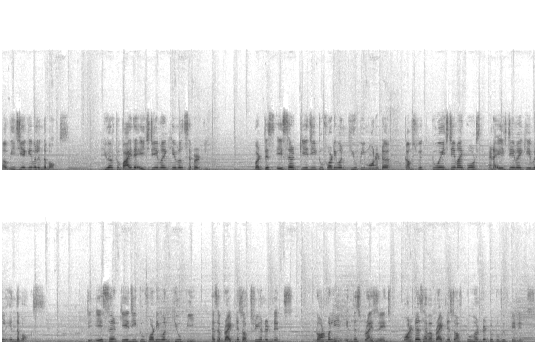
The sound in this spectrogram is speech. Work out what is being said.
a VGA cable in the box. You have to buy the HDMI cable separately. But this Acer KG241QP monitor comes with two HDMI ports and a HDMI cable in the box. The Acer KG241QP has a brightness of 300 nits. Normally in this price range, monitors have a brightness of 200 to 250 nits.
